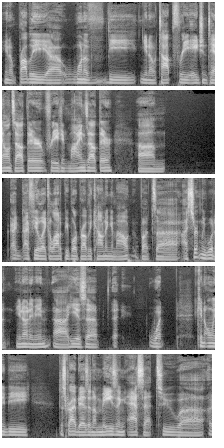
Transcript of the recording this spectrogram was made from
you know, probably uh, one of the you know top free agent talents out there, free agent minds out there. Um, I, I feel like a lot of people are probably counting him out, but uh, I certainly wouldn't. You know what I mean? Uh, he is a, a what can only be described as an amazing asset to uh, a,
